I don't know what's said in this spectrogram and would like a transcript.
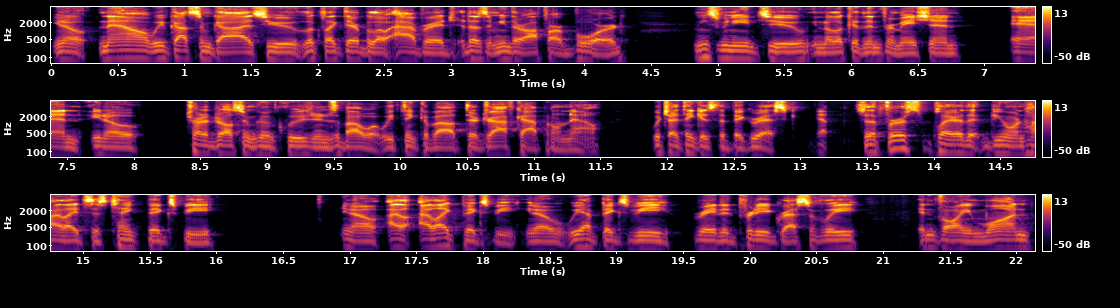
you know, now we've got some guys who look like they're below average. It doesn't mean they're off our board. It means we need to, you know, look at the information and, you know, try to draw some conclusions about what we think about their draft capital now, which I think is the big risk. Yep. So the first player that Bjorn highlights is Tank Bigsby. You know, I, I like Bigsby. You know, we have Bigsby rated pretty aggressively in volume one.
